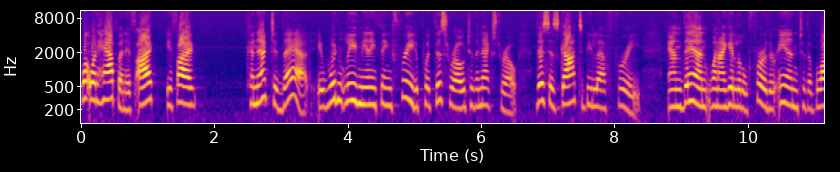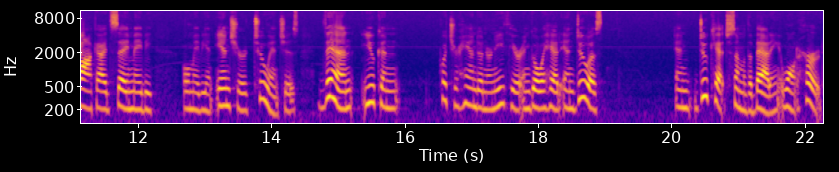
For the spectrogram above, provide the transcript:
What would happen if I, if I connected that? It wouldn't leave me anything free to put this row to the next row. This has got to be left free. And then when I get a little further into the block, I'd say maybe, oh, maybe an inch or two inches, then you can put your hand underneath here and go ahead and do a, and do catch some of the batting. It won't hurt.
